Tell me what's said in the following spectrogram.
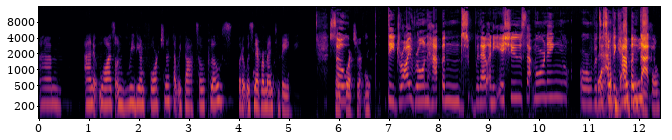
Um, and it was un- really unfortunate that we got so close, but it was never meant to be. So the dry run happened without any issues that morning, or was there something I, happened I that? So.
